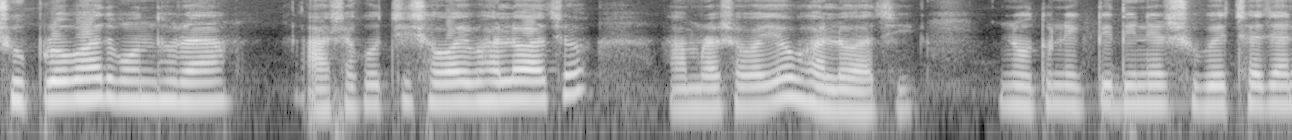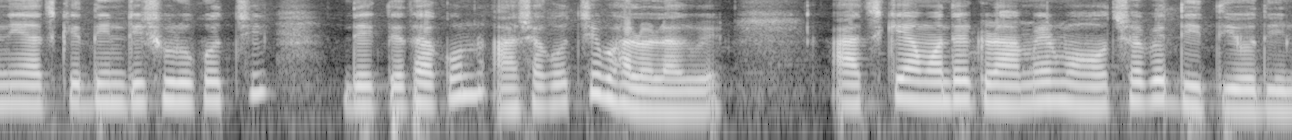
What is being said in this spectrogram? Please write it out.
সুপ্রভাত বন্ধুরা আশা করছি সবাই ভালো আছো আমরা সবাইও ভালো আছি নতুন একটি দিনের শুভেচ্ছা জানিয়ে আজকের দিনটি শুরু করছি দেখতে থাকুন আশা করছি ভালো লাগবে আজকে আমাদের গ্রামের মহোৎসবের দ্বিতীয় দিন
